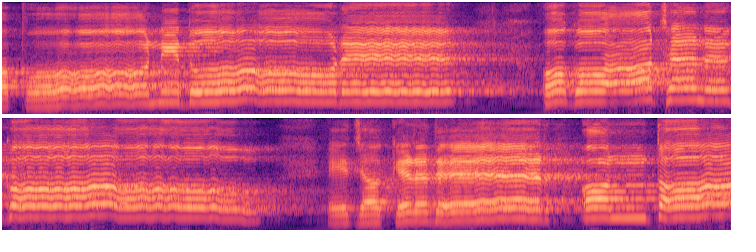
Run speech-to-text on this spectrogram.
আপনি দোরে ওগো আছেন গো এ জাকের দের অন্তরে।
